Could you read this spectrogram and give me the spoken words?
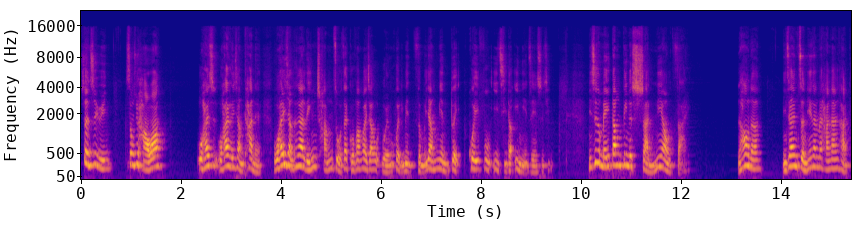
甚至于。送去好啊，我还是我还很想看呢、我还想看看林长佐在国防外交委员会里面怎么样面对恢复一级到一年这件事情。你这个没当兵的闪尿仔，然后呢，你在整天在那边喊喊喊，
